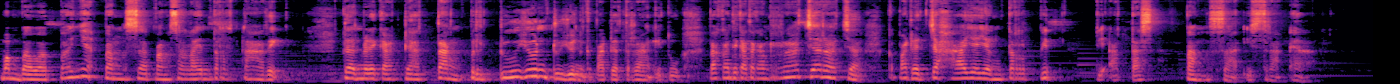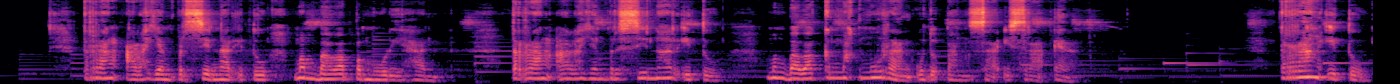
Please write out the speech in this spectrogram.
membawa banyak bangsa-bangsa lain tertarik dan mereka datang berduyun-duyun kepada terang itu. Bahkan dikatakan raja-raja kepada cahaya yang terbit di atas bangsa Israel. Terang Allah yang bersinar itu membawa pemulihan. Terang Allah yang bersinar itu membawa kemakmuran untuk bangsa Israel. Terang itu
